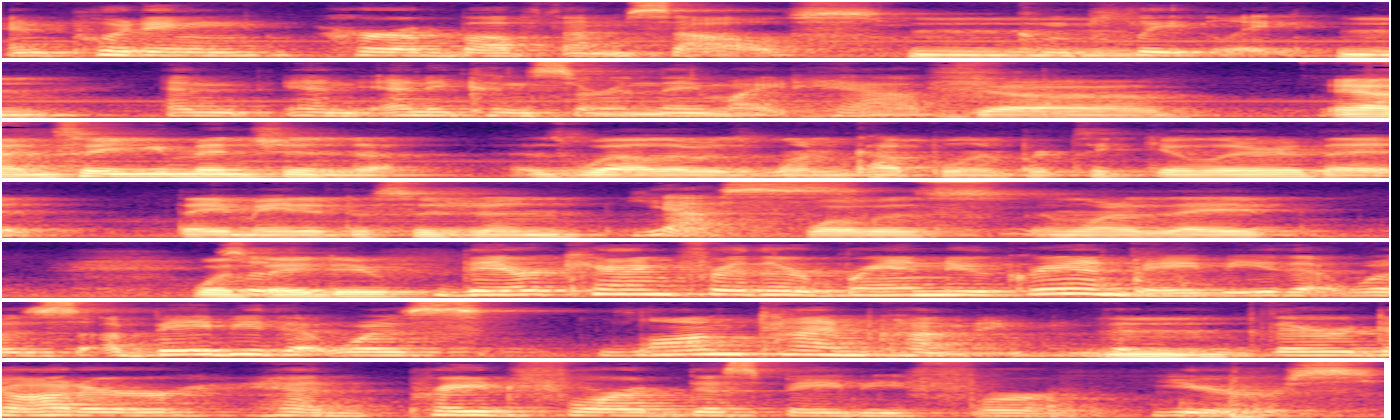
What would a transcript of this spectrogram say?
and putting her above themselves Hmm. completely Hmm. and, and any concern they might have Yeah. Yeah. And so you mentioned as well, there was one couple in particular that they made a decision. yes What was, and what did they, what So they do? They're caring for their brand new grandbaby that was a baby that was long time coming. Mm. Their daughter had prayed for this baby for years.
